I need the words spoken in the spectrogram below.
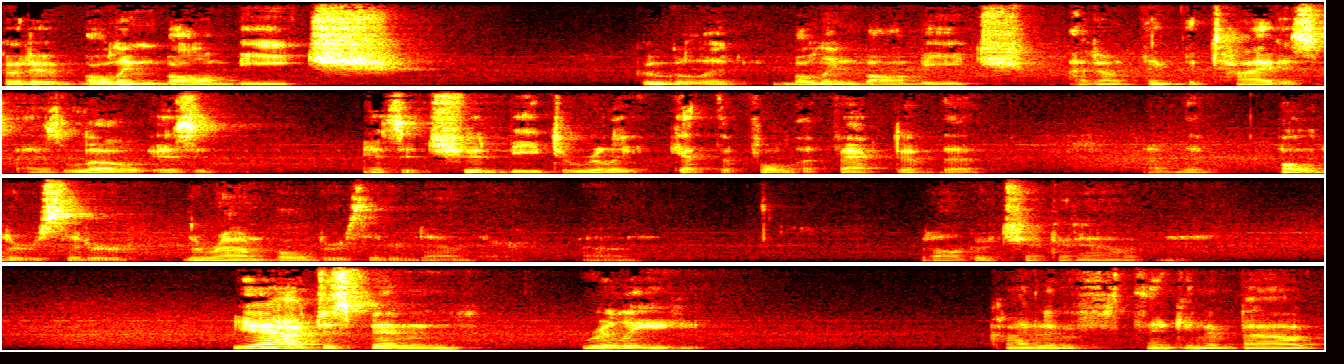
Go to Bowling Ball Beach. Google it, Bowling Ball Beach. I don't think the tide is as low as it as it should be to really get the full effect of the of the boulders that are the round boulders that are down there. Um, but I'll go check it out. Yeah, I've just been really kind of thinking about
